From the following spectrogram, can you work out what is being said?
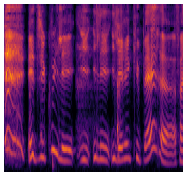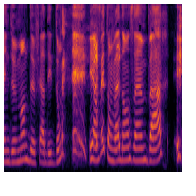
Et du coup, il est, il, il est, il les récupère. Euh, enfin, il demande de faire des dons. Et en fait, on va dans un bar. Et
